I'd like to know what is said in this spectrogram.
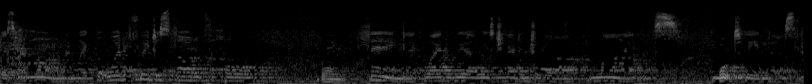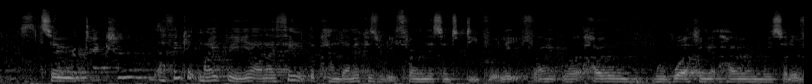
that I'm home? And I'm like, but what if we just thought of the whole Right. thing? Like why do we always try to draw lines in Well, between those things? So- protection? I think it might be, yeah, and I think the pandemic has really thrown this into deep relief, right? We're at home, we're working at home, we sort of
